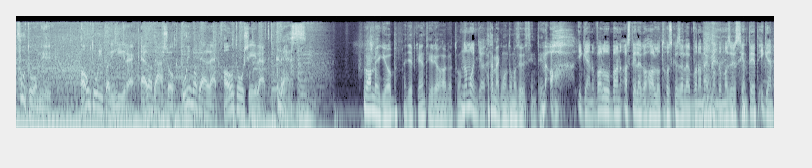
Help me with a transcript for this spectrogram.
Futómű Autóipari hírek, eladások, új modellek, autós élet. Kressz. Van még jobb, egyébként, írja a hallgató. Na mondjad. Hát megmondom az őszintét. Ah, igen, valóban az tényleg a hallotthoz közelebb van, a megmondom az őszintét. Igen,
